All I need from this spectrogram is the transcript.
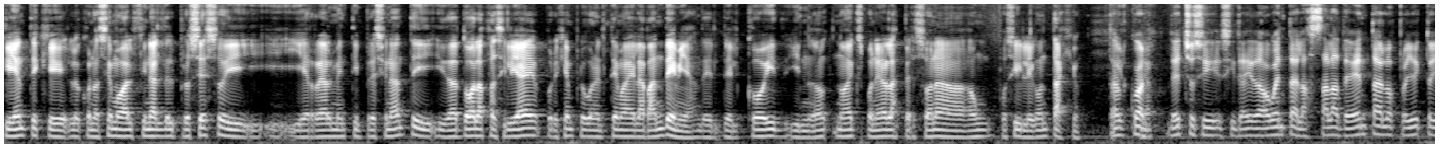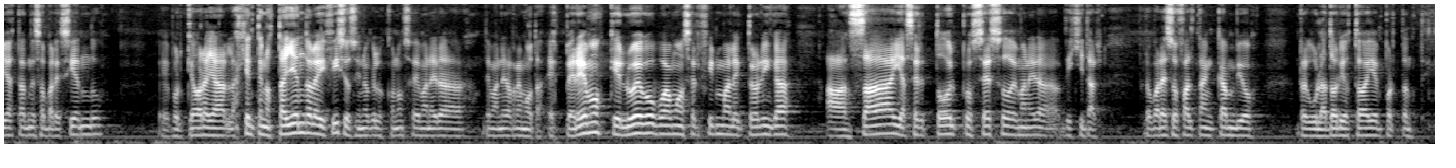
clientes que los conocemos al final del proceso y, es realmente impresionante y, da todas las facilidades, por ejemplo, con el tema de la pandemia, del, COVID y no exponer a las personas a un posible contagio. Tal cual. De hecho, si, si te has dado cuenta, las salas de venta de los proyectos ya están desapareciendo, eh, porque ahora ya la gente no está yendo al edificio, sino que los conoce de manera, de manera remota. Esperemos que luego podamos hacer firma electrónica avanzada y hacer todo el proceso de manera digital. Pero para eso faltan cambios regulatorios todavía importantes.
